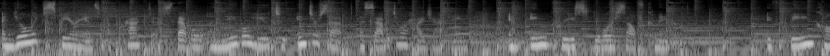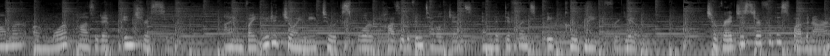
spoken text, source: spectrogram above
And you'll experience a practice that will enable you to intercept a saboteur hijacking and increase your self command. If being calmer or more positive interests you, I invite you to join me to explore positive intelligence and the difference it could make for you. To register for this webinar,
